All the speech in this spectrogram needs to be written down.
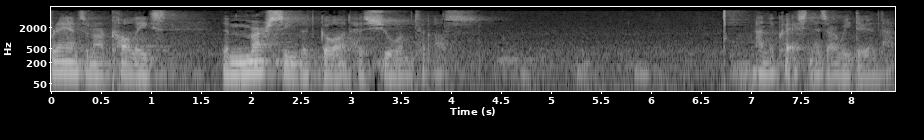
friends and our colleagues the mercy that God has shown to us. And the question is, are we doing that?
